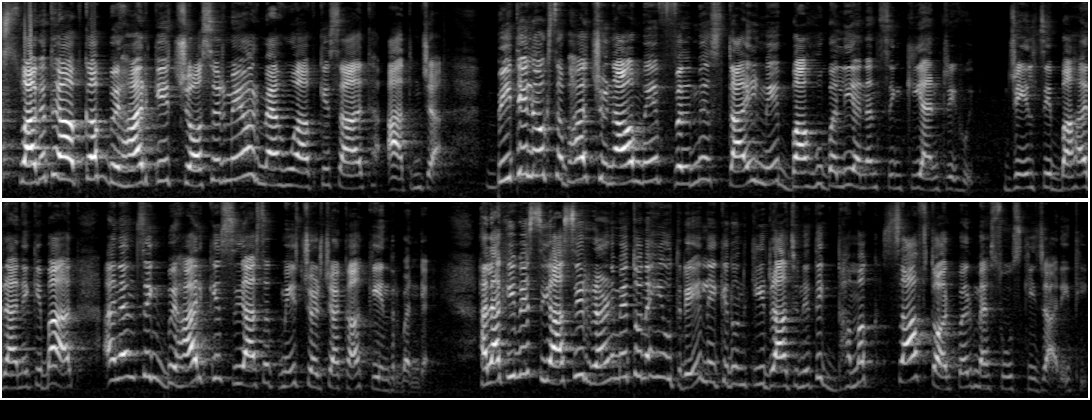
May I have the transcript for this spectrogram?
स्वागत है आपका बिहार के चौसर में और मैं हूँ आपके साथ आत्मजा। बीते लोकसभा चुनाव में फिल्मी स्टाइल में बाहुबली अनंत सिंह की एंट्री हुई। जेल से बाहर आने के बाद अनंत सिंह बिहार की सियासत में चर्चा का केंद्र बन गए। हालाँकि वे सियासी रण में तो नहीं उतरे, लेकिन उनकी राजनीतिक धमक साफ़ तौर पर महसूस की जा रही थी।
